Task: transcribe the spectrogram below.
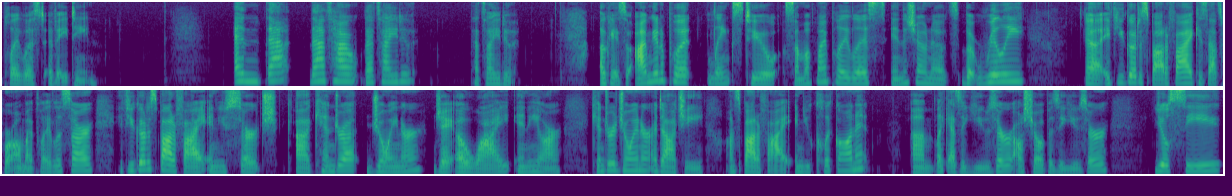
playlist of 18. And that that's how that's how you do it. That's how you do it. Okay, so I'm going to put links to some of my playlists in the show notes, but really uh, if you go to Spotify, because that's where all my playlists are, if you go to Spotify and you search uh, Kendra Joyner, J O Y N E R, Kendra Joyner Adachi on Spotify, and you click on it, um, like as a user, I'll show up as a user, you'll see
